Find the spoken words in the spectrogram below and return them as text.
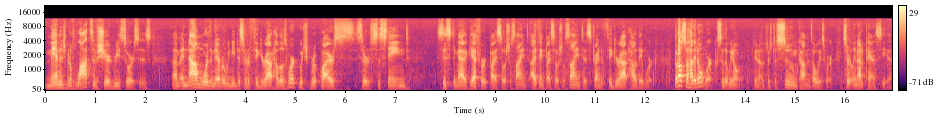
management of lots of shared resources. Um, and now more than ever, we need to sort of figure out how those work, which requires sort of sustained systematic effort by social science, I think by social scientists trying to figure out how they work, but also how they don't work so that we don't you know, just assume commons always work. Certainly not a panacea.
